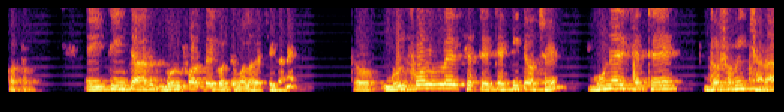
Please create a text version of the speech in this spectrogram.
কত? এই তিনটার গুণফল বের করতে বলা হয়েছে এখানে। তো গুণফলের ক্ষেত্রে টেকনিকটা হচ্ছে, গুণের ক্ষেত্রে দশমিক ছাড়া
